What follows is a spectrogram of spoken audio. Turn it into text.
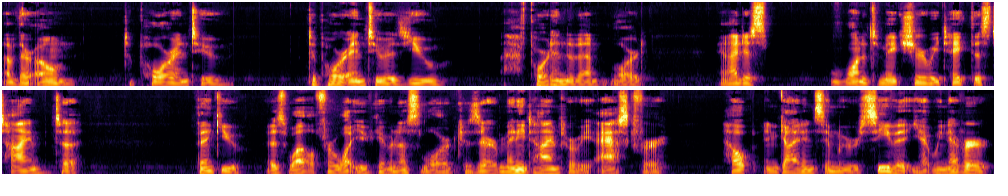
of their own to pour into, to pour into as you have poured into them, Lord. And I just wanted to make sure we take this time to thank you as well for what you've given us, Lord, because there are many times where we ask for help and guidance and we receive it, yet we never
